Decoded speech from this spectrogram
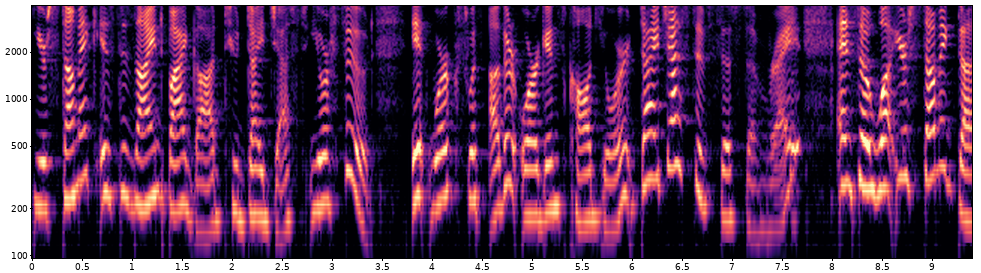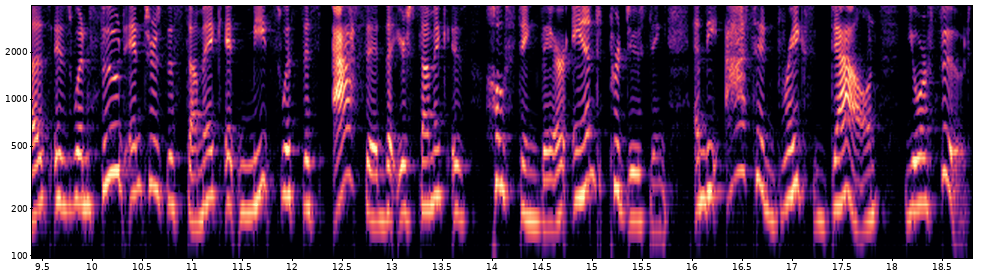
Your stomach is designed by God to digest your food. It works with other organs called your digestive system, right? And so, what your stomach does is when food enters the stomach, it meets with this acid that your stomach is hosting there and producing. And the acid breaks down your food.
